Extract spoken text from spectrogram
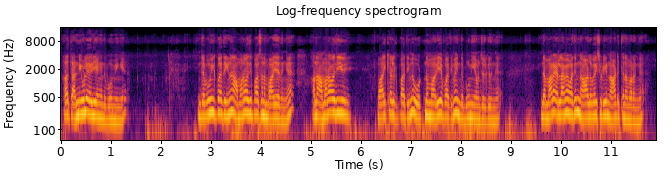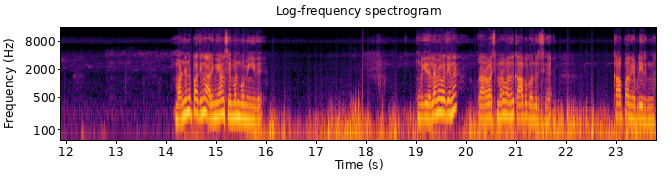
அதாவது தண்ணி உள்ள ஏரியாங்க இந்த பூமிங்க. இந்த பூமிக்கு பார்த்தீங்கன்னா அமராவதி பாசனம் பாயாதுங்க. ஆனால் அமராவதி வாய்க்காலுக்கு பார்த்தீங்கன்னா ஒட்டின மாதிரியே பார்த்தீங்கன்னா இந்த பூமி அமைஞ்சிருக்குதுங்க. இந்த மரம் எல்லாமே பார்த்தீங்கன்னா நாலு வயசுடைய நாட்டு தென்னை மரங்க. மண்ணுன்னு பார்த்தீங்கன்னா அருமையான செம்மண் பூமிங்க இது. உங்களுக்கு இது எல்லாமே பார்த்தீங்கன்னா ஒரு அரைவாசி மரம் வந்து காப்புக்கு வந்துருச்சுங்க. காப்பாருங்க எப்படி இருக்குங்க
